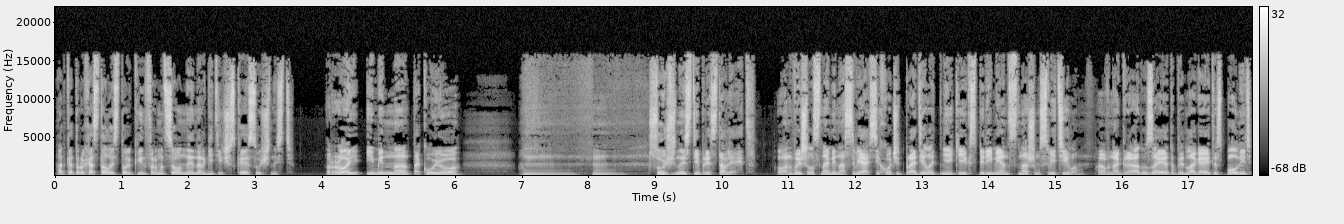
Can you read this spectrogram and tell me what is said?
от которых осталась только информационная энергетическая сущность. Рой именно такую... сущность и представляет. Он вышел с нами на связь и хочет проделать некий эксперимент с нашим светилом, а в награду за это предлагает исполнить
